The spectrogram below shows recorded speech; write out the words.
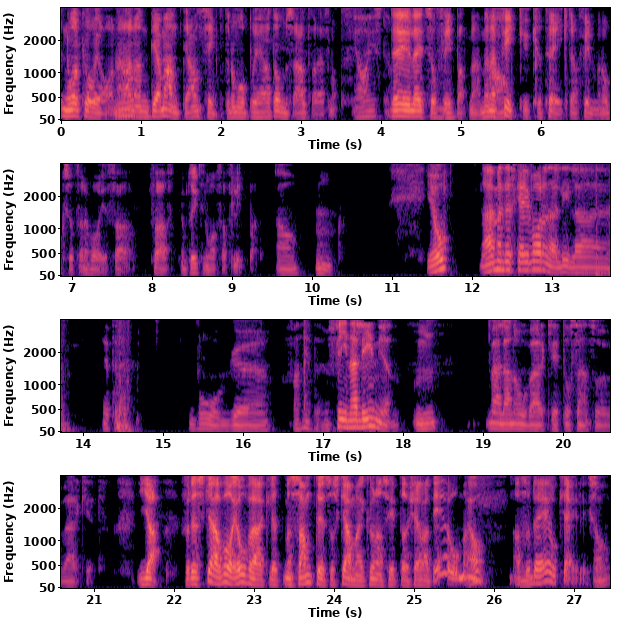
Nordkoreaner. Han har en diamant i ansiktet och de har opererat om sig, allt vad det är för något. Ja, just det. Det är ju lite så flippat med. Men Ja. den fick ju kritik den filmen också för den var ju för, för de tyckte den var för flippad. Ja. Mm. Jo. Nej, men det ska ju vara den där lilla, eh, heter det? Våg... eh, Vad heter det? Fina linjen. Mm. Mellan overkligt och sen så verkligt. Ja, för det ska vara overkligt men samtidigt så ska man kunna sitta och känna att jo men, Ja. alltså det är okej liksom. Ja.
